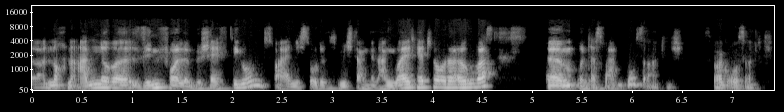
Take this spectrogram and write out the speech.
äh, noch eine andere sinnvolle Beschäftigung. Es war ja nicht so, dass ich mich dann gelangweilt hätte oder irgendwas. Ähm, und das war großartig. Das war großartig.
